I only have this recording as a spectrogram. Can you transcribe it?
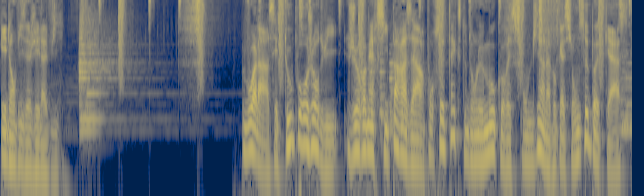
et d'envisager la vie. Voilà, c'est tout pour aujourd'hui. Je remercie par hasard pour ce texte dont le mot correspond bien à la vocation de ce podcast.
